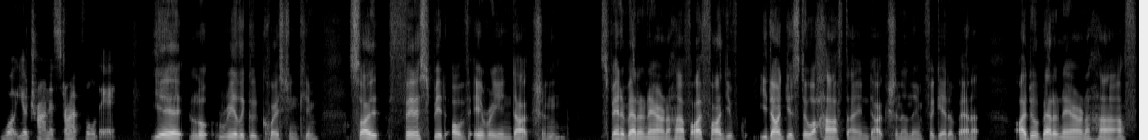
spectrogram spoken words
what you're trying to strive for there? Yeah, look, really good question, Kim. So, first bit of every induction, spend about an hour and a half. I find you you don't just do a half day induction and then forget about it. I do about an hour and a half,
